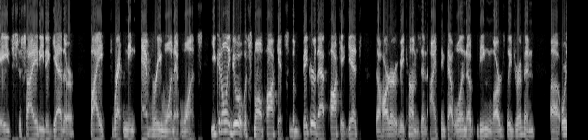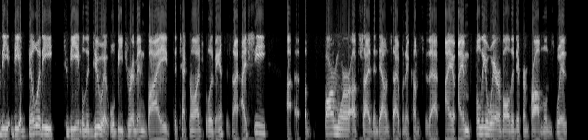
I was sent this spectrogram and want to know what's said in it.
a society together by threatening everyone at once. You can only do it with small pockets. The bigger that pocket gets, the harder it becomes. And I think that will end up being largely driven, uh, or the, the ability to be able to do it will be driven by the technological advances. I, I see uh, far more upside than downside when it comes to that. I, I, am fully aware of all the different problems with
